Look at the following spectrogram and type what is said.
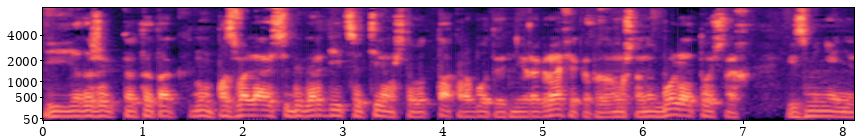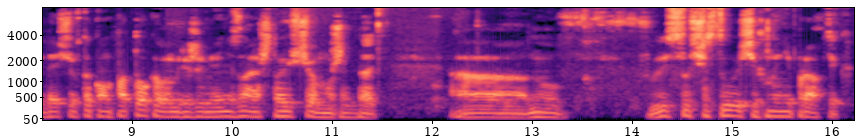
И я даже как-то так ну, позволяю себе гордиться тем, что вот так работает нейрографика, потому что ну, более точных изменений, да еще в таком потоковом режиме, я не знаю, что еще может дать а, ну, из существующих ныне практик.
